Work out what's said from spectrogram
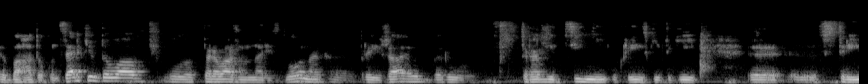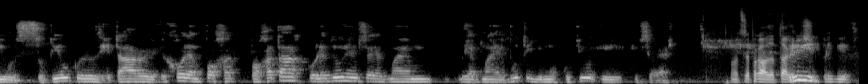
Багато концертів давав, переважно на Різдво. Е, приїжджаю, беру в традиційній українській такій е, е, стрію з супілкою, з гітарою, і ходимо по, хат, по хатах, колядуємося, як має, як має бути, їмо кутю і, і все решта. Ну це правда. Так Привіт, привіт.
